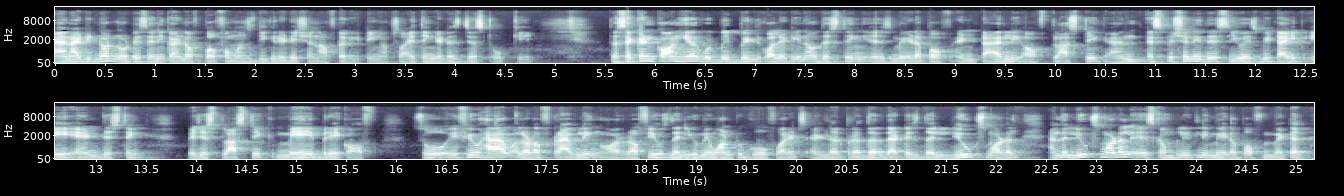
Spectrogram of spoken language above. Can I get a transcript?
and i did not notice any kind of performance degradation after heating up. So i think it is just okay the second con here would be build quality. Now this thing is made up of entirely of plastic and especially this USB type A and this thing which is plastic may break off. So if you have a lot of traveling or rough use then you may want to go for its elder brother that is the Luxe model and the Luxe model is completely made up of metal.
